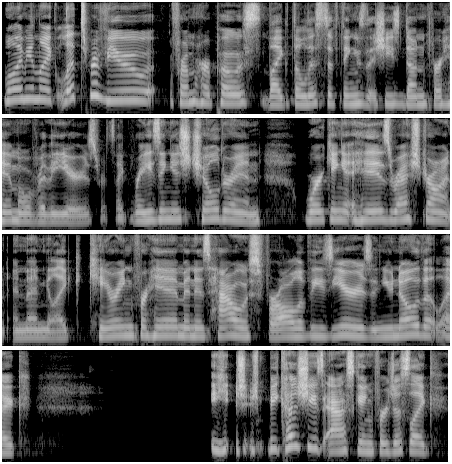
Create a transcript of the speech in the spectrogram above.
Well, I mean, like, let's review from her post, like, the list of things that she's done for him over the years, where it's like raising his children, working at his restaurant, and then, like, caring for him in his house for all of these years. And you know that, like, he, because she's asking for just, like,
